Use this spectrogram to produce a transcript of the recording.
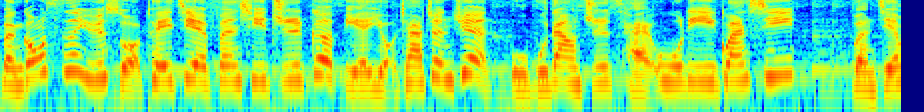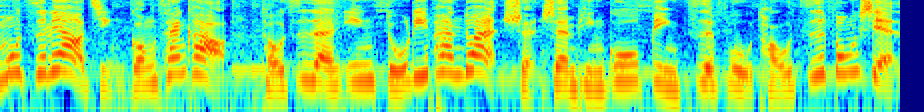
本公司与所推介分析之个别有价证券无不当之财务利益关系。本节目资料仅供参考，投资人应独立判断、审慎评估，并自负投资风险。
